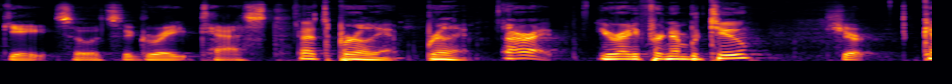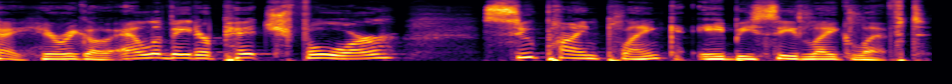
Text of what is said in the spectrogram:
gait. So it's a great test. That's brilliant. Brilliant. All right. You ready for number two? Sure. Okay, here we go. Elevator pitch for supine plank ABC leg lift.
